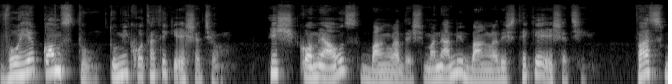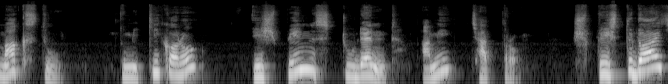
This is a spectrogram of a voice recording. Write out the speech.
ভহিয়া কমস্তু তুমি কোথা থেকে এসেছ? ইস কমে আউস বাংলাদেশ মানে আমি বাংলাদেশ থেকে এসেছি। ফাস মার্কস তু তুমি কি করো? ইস বিন স্টুডেন্ট আমি ছাত্র। স্প্রিস্তু ডয়েচ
